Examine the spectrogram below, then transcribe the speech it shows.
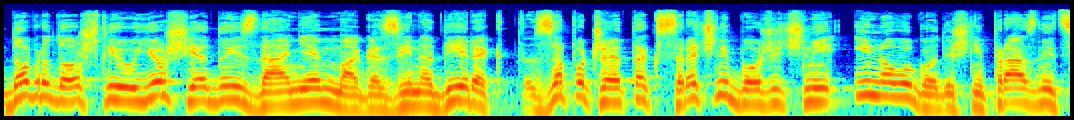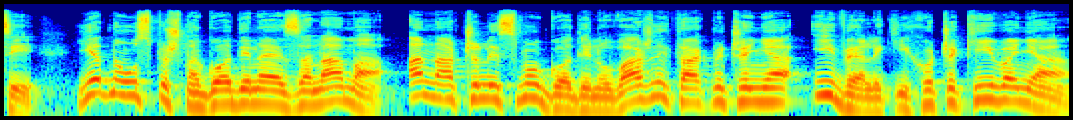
Dobrodošli u još jedno izdanje magazina Direkt. Za početak srećni božićni i novogodišnji praznici. Jedna uspešna godina je za nama, a načeli smo godinu važnih takmičenja i velikih očekivanja.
